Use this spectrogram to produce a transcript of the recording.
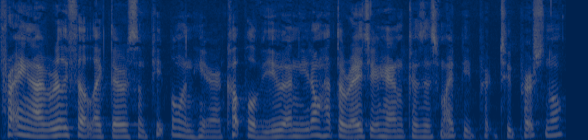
praying, I really felt like there were some people in here, a couple of you, and you don't have to raise your hand because this might be per- too personal.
